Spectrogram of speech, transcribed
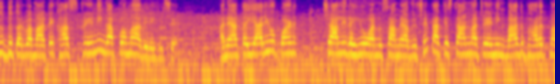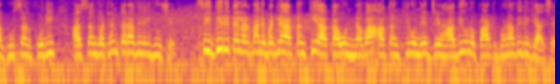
યુદ્ધ કરવા માટે ખાસ ટ્રેનિંગ આપવામાં આવી રહી છે. અને આ તૈયારીઓ પણ ચાલી રહી હોવાનું સામે આવ્યું છે. પાકિસ્તાનમાં ટ્રેનિંગ બાદ ભારતમાં ઘૂસણખોરી આ સંગઠન કરાવી રહ્યું છે. સીધી રીતે લડવાને બદલે આતંકી આકાઓ નવા આતંકીઓને જેહાદીઓનો પાઠ ભણાવી રહ્યા છે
